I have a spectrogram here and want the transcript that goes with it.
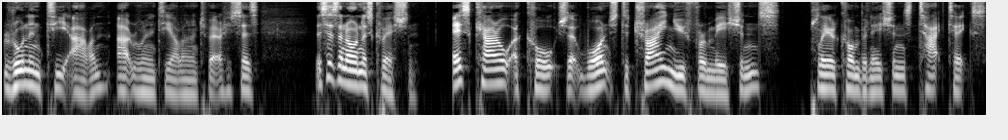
Ronan T. Allen at Ronan T. Allen on Twitter who says, This is an honest question. Is Carl a coach that wants to try new formations, player combinations, tactics,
